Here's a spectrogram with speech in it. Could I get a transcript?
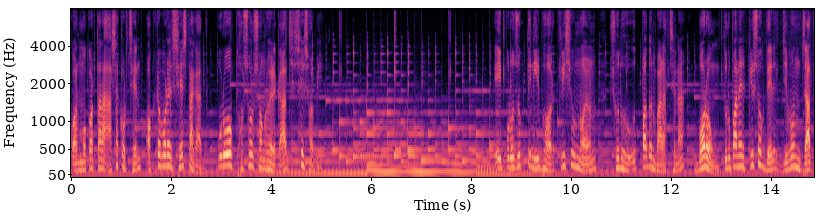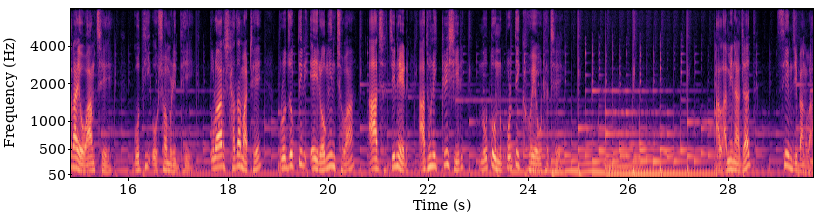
কর্মকর্তারা আশা করছেন অক্টোবরের শেষ নাগাদ পুরো ফসল সংগ্রহের কাজ শেষ হবে। এই প্রযুক্তি নির্ভর কৃষি উন্নয়ন শুধু উৎপাদন বাড়াচ্ছে না, বরং তুরপানের কৃষকদের জীবনযাত্রায়ও আনছে গতি ও সমৃদ্ধি। তুলার সাদা মাঠে প্রযুক্তির এই রঙিন ছোঁয়া আজ চীনের আধুনিক কৃষির নতুন প্রতীক হয়ে উঠেছে। আল আমিন আজাদ, সিএমজি বাংলা।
